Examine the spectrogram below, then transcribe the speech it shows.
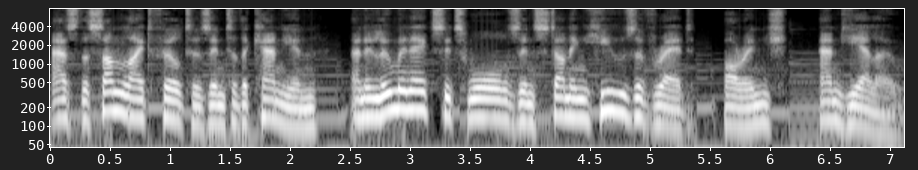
as the sunlight filters into the canyon and illuminates its walls in stunning hues of red, orange, and yellow.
